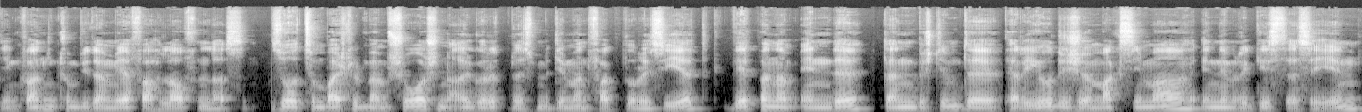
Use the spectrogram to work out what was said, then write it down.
den Quantencomputer mehrfach laufen lassen. So zum Beispiel beim Shorschen Algorithmus, mit dem man faktorisiert, wird man am Ende dann bestimmte periodische Maxima in dem Register sehen.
